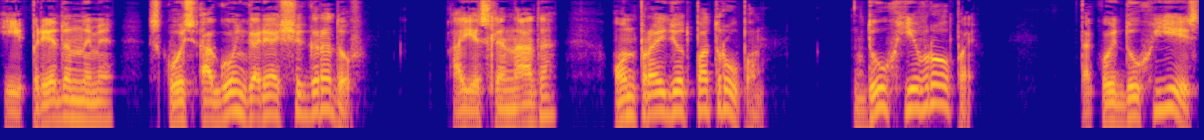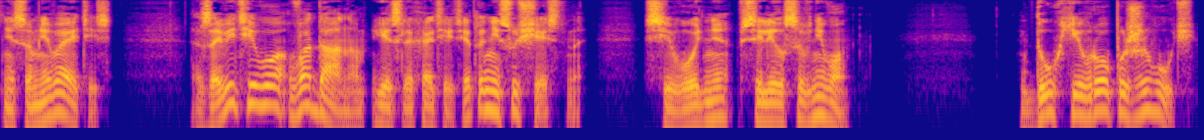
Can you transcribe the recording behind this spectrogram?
и преданными сквозь огонь горящих городов. А если надо, он пройдет по трупам. Дух Европы. Такой дух есть, не сомневайтесь. Зовите его Ваданом, если хотите, это несущественно. Сегодня вселился в него. Дух Европы живуч.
